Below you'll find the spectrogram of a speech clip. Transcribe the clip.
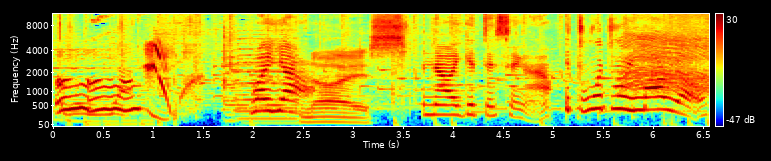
Well, yeah. Nice. And now I get this thing out. It's literally Mario.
